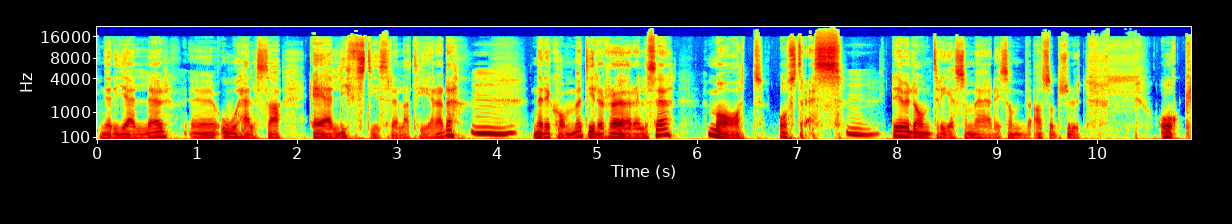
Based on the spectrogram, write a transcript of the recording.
när det gäller eh, ohälsa är livsstilsrelaterade. Mm. När det kommer till rörelse, mat och stress. Mm. Det är väl de tre som är liksom, alltså absolut. Och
